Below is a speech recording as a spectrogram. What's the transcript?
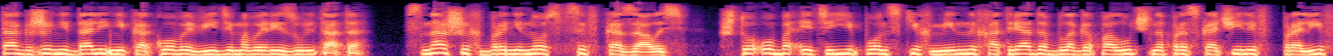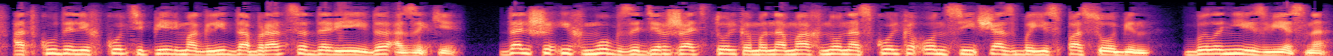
также не дали никакого видимого результата. С наших броненосцев казалось, что оба эти японских минных отряда благополучно проскочили в пролив, откуда легко теперь могли добраться до рейда Азаки. Дальше их мог задержать только Мономах, но насколько он сейчас боеспособен, было неизвестно.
